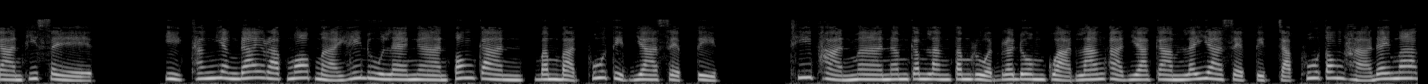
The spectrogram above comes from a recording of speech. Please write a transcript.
การพิเศษ อีกทั้งยังได้รับมอบหมายให้ดูแลงานป้องกันบำบัดผู้ติดยาเสพติด ที่ผ่านมานำกำลังตำรวจระดมกวาดล้างอาชญากรรมและยาเสพติดจับผู้ต้องหาได้มาก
